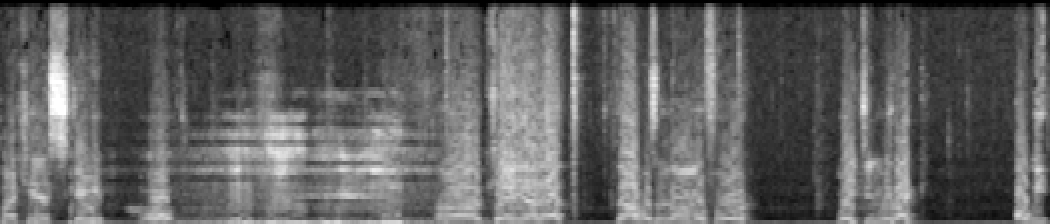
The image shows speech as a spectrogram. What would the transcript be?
well, I can't escape. Oh. okay, yeah, that that wasn't normal for. Wait, didn't we like? Oh, we...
